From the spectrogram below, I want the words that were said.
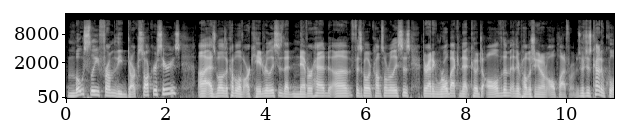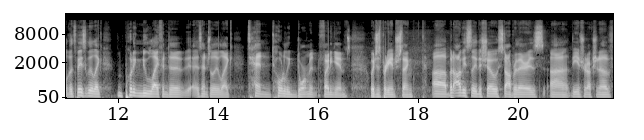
mostly from the Darkstalker series, uh, as well as a couple of arcade releases that never had uh, physical or console releases. They're adding rollback netcode to all of them, and they're publishing it on all platforms, which is kind of cool. That's basically like putting new life into essentially like 10 totally dormant fighting games, which is pretty interesting. Uh, but obviously, the showstopper there is uh, the introduction of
